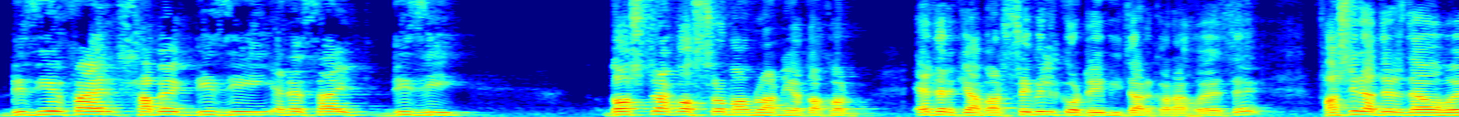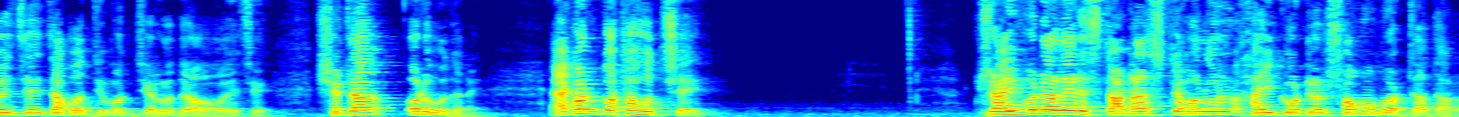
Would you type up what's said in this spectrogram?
ডিজিএফআইয়ের সাবেক ডিজি, এনএসআই ডিজি দশ ট্রাক অস্ত্র মামলা নিয়ে তখন এদেরকে আবার সিভিল কোর্টে বিচার করা হয়েছে। ফাঁসির আদেশ দেওয়া হয়েছে, যাবজ্জীবন জেলও দেওয়া হয়েছে। সেটা অনুমোদনে। এখন কথা হচ্ছে, ট্রাইব্যুনালের স্ট্যাটাসটা হলো হাইকোর্টের সমমর্যাদার।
